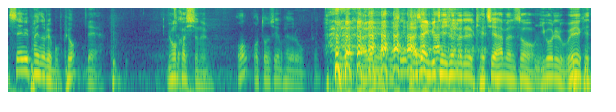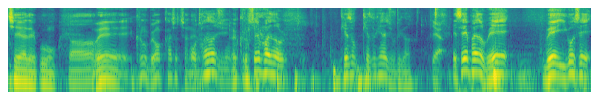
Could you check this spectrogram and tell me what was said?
세미파이널의 목표? 네. 명확하시잖아요. 어 어떤 세미파이널의 목표? 아니, 아시아 인비테이션을 개최하면서 이거를 왜 개최해야 되고 아. 왜 그런 거 명확하셨잖아요. 어 당연하지. 네, 그럼 세미파이널 계속 계속 해야지 우리가. Yeah. 세미파이널 왜 왜 이것에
